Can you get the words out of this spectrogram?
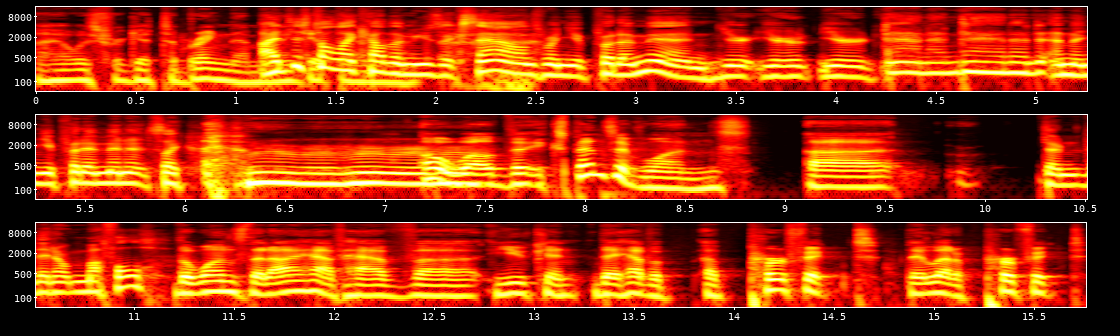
I always forget to bring them. I and just don't like how the music sounds when you put them in. You're you're you're and then you put them in. It's like Oh well, the expensive ones. Uh, they're- they don't muffle. the ones that I have have uh, you can they have a, a perfect they let a perfect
